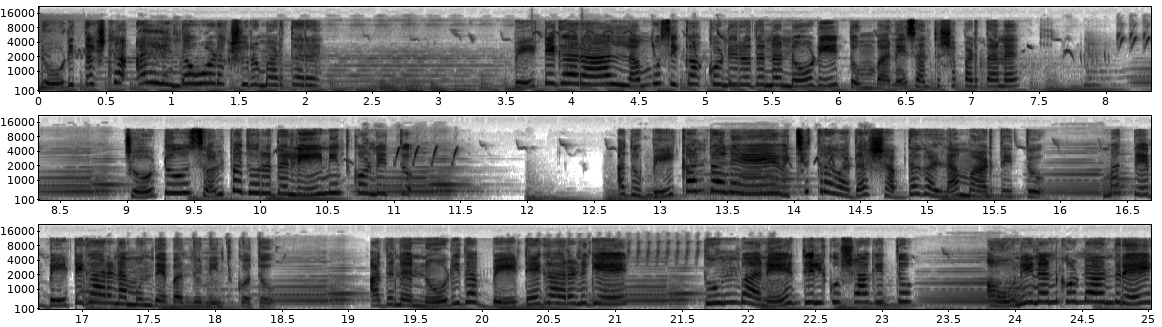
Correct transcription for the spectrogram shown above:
ನೋಡಿದ ತಕ್ಷಣ ಅಲ್ಲಿಂದ ಓಡಕ್ ಶುರು ಮಾಡ್ತಾರೆ. ಬೇಟೆಗಾರ ಲಂಬು ಸಿಕ್ಕಾಕೊಂಡಿರೋದನ್ನ ನೋಡಿ ತುಂಬಾನೇ ಸಂತೋಷ ಪಡ್ತಾನೆ. ಚೋಟು ಸ್ವಲ್ಪ ದೂರದಲ್ಲಿ ನಿಂತ್ಕೊಂಡಿತ್ತು. ಅದು ಬೇಕಂತಾನೆ ವಿಚಿತ್ರವಾದ ಶಬ್ದಗಳನ್ನ ಮಾಡ್ತಿತ್ತು. ಮತ್ತೆ ಬೇಟೆಗಾರನ ಮುಂದೆ ಬಂದು ನಿಂತ್ಕೋತು. ಅದನ್ನ ನೋಡಿದ ಬೇಟೆಗಾರನಿಗೆ ತುಂಬಾನೇ ದಿಲ್ ಖುಷಾಗಿತ್ತು ಅವನೇನ್ ಅನ್ಕೊಂಡ ಅಂದ್ರೆ,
